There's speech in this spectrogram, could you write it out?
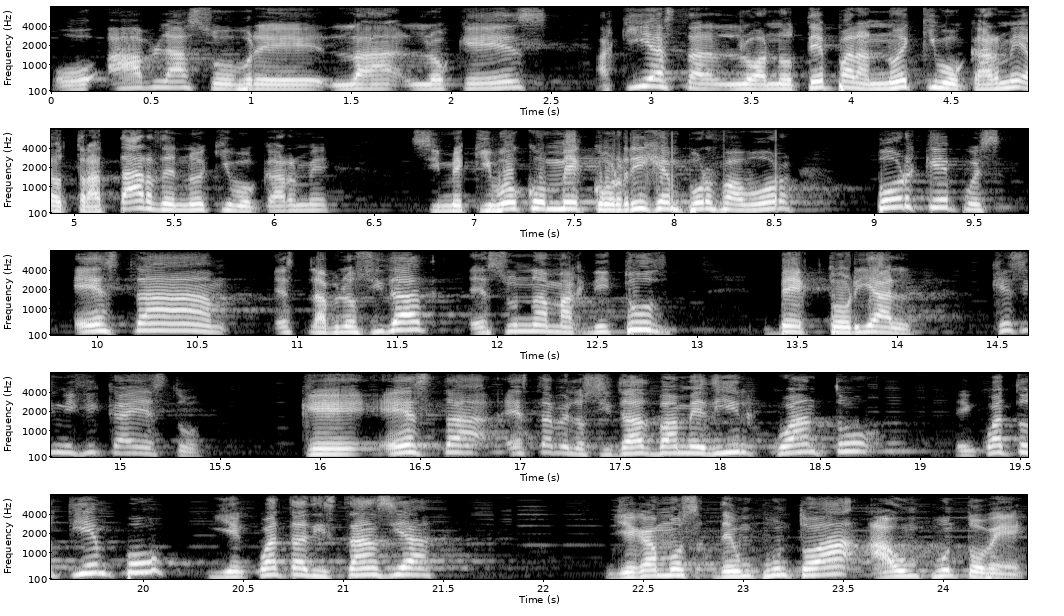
o habla sobre la, lo que es, aquí hasta lo anoté para no equivocarme o tratar de no equivocarme. Si me equivoco, me corrigen, por favor, porque pues esta, la velocidad es una magnitud vectorial. ¿Qué significa esto? Que esta, esta velocidad va a medir cuánto, en cuánto tiempo y en cuánta distancia llegamos de un punto A a un punto B.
